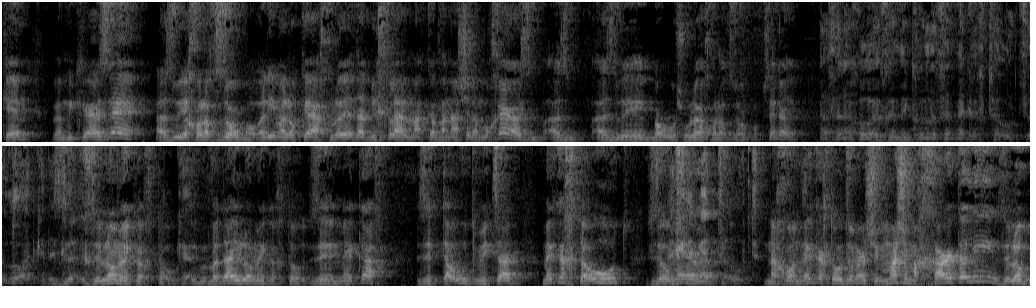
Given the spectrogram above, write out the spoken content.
כן? במקרה הזה, אז הוא יכול לחזור בו, אבל אם הלוקח לא ידע בכלל מה הכוונה של המוכר, אז, אז, אז אה, ברור שהוא לא יכול לחזור בו, בסדר? אז אנחנו לא יכולים לקרוא לזה מקח טעות, זה לא עד כדי זה, כך. זה לא מקח טעות, כן. זה בוודאי לא מקח טעות, זה מקח, זה טעות מצד, מקח טעות זה אומר... מכירת טעות. נכון, מקח טעות זה אומר שמה שמכרת לי זה לא,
